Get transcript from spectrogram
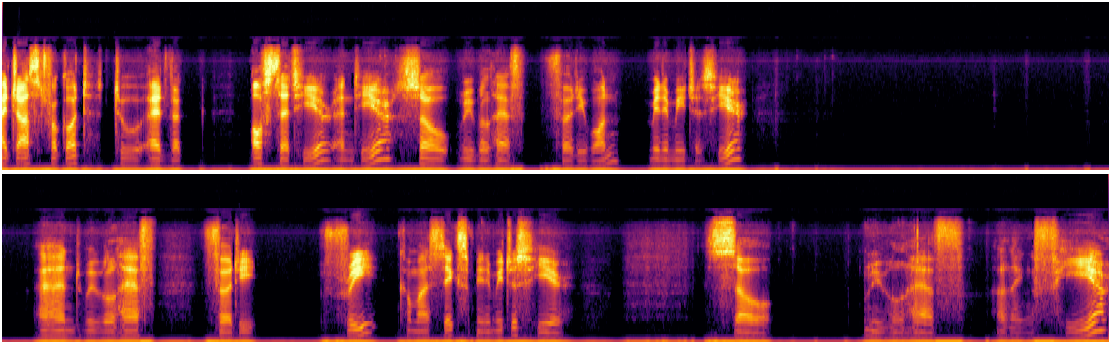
I just forgot to add the offset here and here, so we will have 31 millimeters here. And we will have 33,6 millimeters here. So we will have a length here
